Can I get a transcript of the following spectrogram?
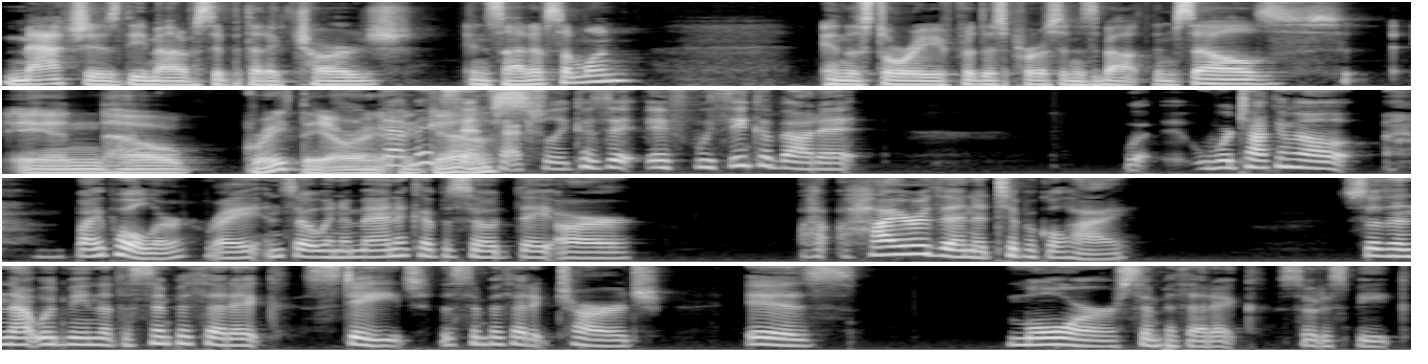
matches the amount of sympathetic charge inside of someone, and the story for this person is about themselves and how great they are. That I, makes guess. sense actually, because if we think about it, we're talking about bipolar, right? And so in a manic episode, they are h- higher than a typical high. So then that would mean that the sympathetic state, the sympathetic charge, is more sympathetic, so to speak.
